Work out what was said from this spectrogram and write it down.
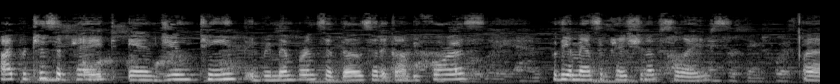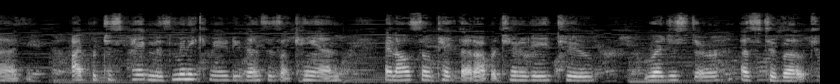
I participate in Juneteenth in remembrance of those that had gone before us for the emancipation of slaves. Uh, I participate in as many community events as I can and also take that opportunity to register us to vote.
